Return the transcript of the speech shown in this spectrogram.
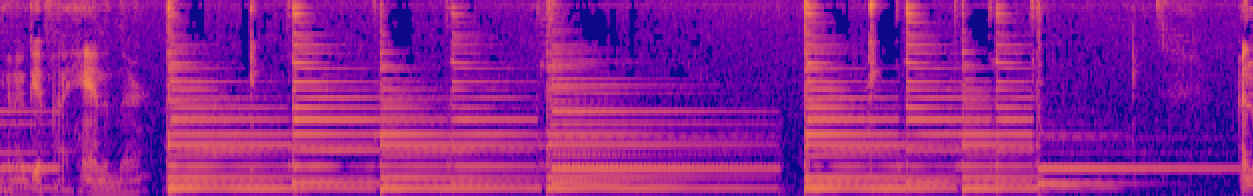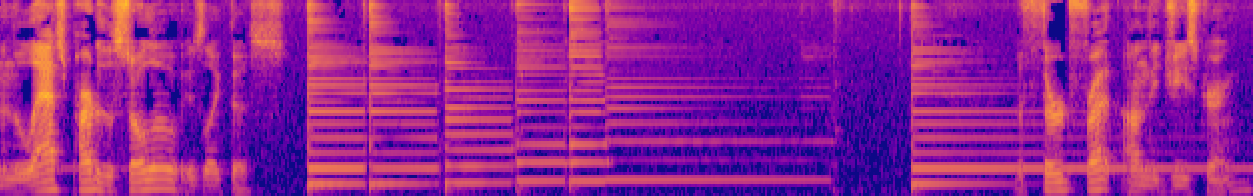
going to get my hand in there. And then the last part of the solo is like this. The third fret on the G string.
